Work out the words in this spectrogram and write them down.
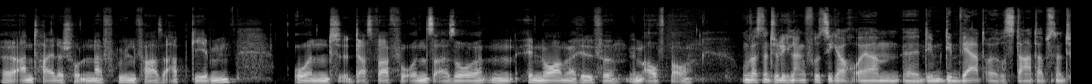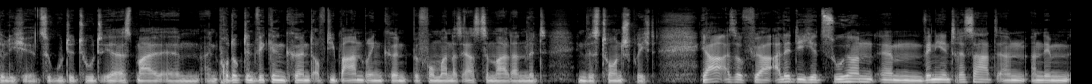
äh, Anteile schon in der frühen Phase abgeben. Und das war für uns also eine enorme Hilfe im Aufbau. Und was natürlich langfristig auch eurem, äh, dem, dem Wert eures Startups natürlich äh, zugute tut, ihr erstmal ähm, ein Produkt entwickeln könnt, auf die Bahn bringen könnt, bevor man das erste Mal dann mit Investoren spricht. Ja, also für alle, die hier zuhören, ähm, wenn ihr Interesse habt an, an, dem,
